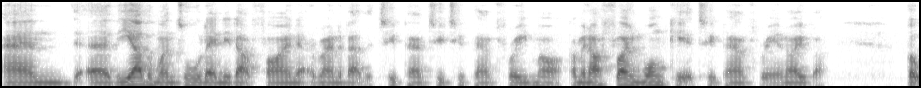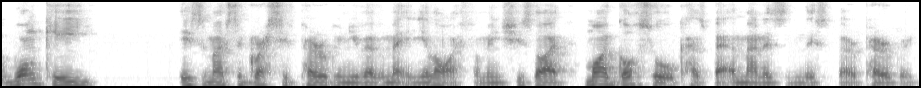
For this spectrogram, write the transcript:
and uh, the other ones all ended up flying at around about the two pound two, two pound three mark. I mean, I've flown Wonky at two pound three and over, but Wonky is the most aggressive peregrine you've ever met in your life. I mean, she's like my goshawk has better manners than this peregrine.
